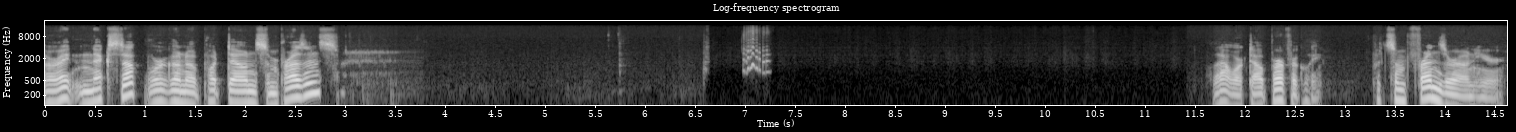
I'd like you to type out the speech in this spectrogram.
Alright, next up, we're gonna put down some presents. Well, that worked out perfectly. Put some friends around here.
